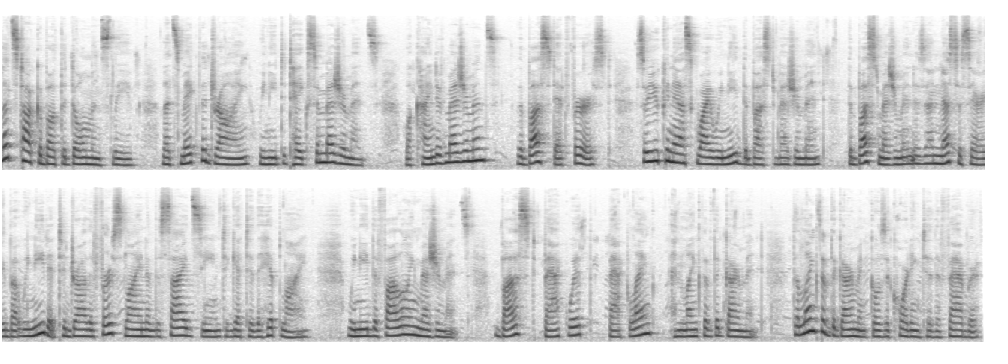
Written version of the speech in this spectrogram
Let's talk about the dolman sleeve. Let's make the drawing. We need to take some measurements. What kind of measurements? The bust at first. So you can ask why we need the bust measurement. The bust measurement is unnecessary, but we need it to draw the first line of the side seam to get to the hip line. We need the following measurements bust, back width, back length, and length of the garment. The length of the garment goes according to the fabric.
